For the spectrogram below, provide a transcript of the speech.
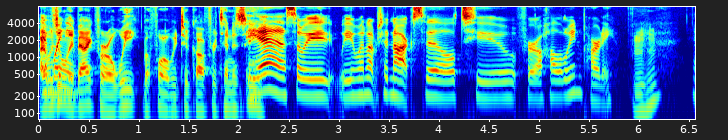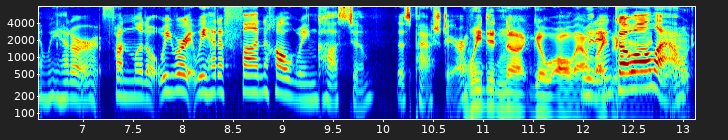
I, I was only you- back for a week before we took off for Tennessee. Yeah, so we we went up to Knoxville to for a Halloween party, mm-hmm. And we had our fun little. We were we had a fun Halloween costume this past year. We did not go all out. We like didn't go all out,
